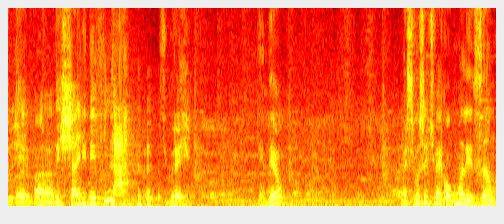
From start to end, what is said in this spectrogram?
Deixar É ele parado. não deixar ele definhar. Segura aí. Entendeu? Mas se você tiver com alguma lesão,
